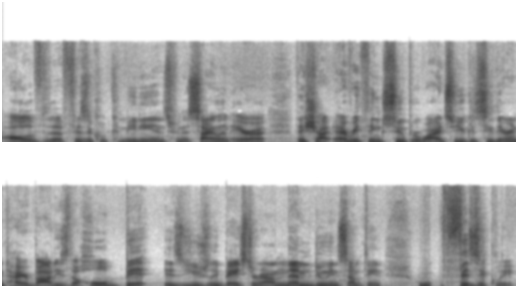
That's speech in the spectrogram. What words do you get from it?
all of the physical comedians from the silent era, they shot everything super wide so you could see their entire bodies. The whole bit is usually based around them doing something physically.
